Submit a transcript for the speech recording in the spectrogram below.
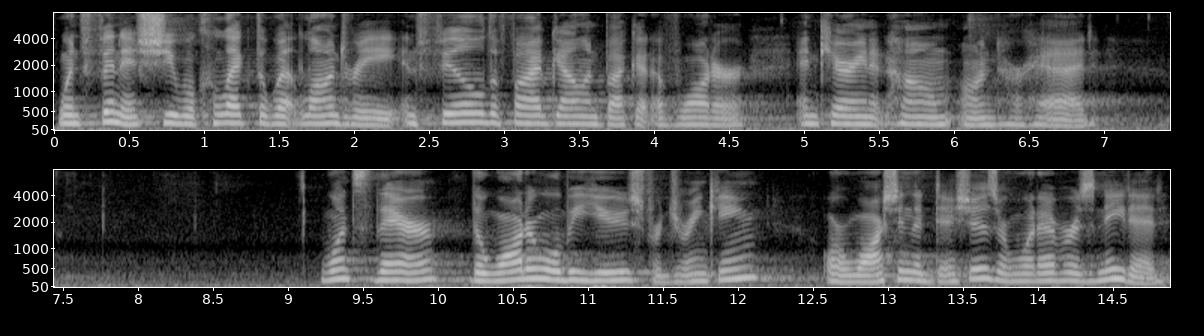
When finished, she will collect the wet laundry and fill the five gallon bucket of water and carrying it home on her head. Once there, the water will be used for drinking, or washing the dishes or whatever is needed.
